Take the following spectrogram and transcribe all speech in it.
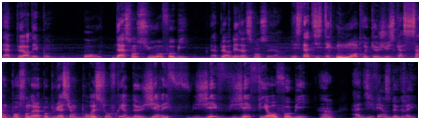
la peur des ponts, ou d'ascensumophobie, la peur des ascenseurs. Les statistiques nous montrent que jusqu'à 5% de la population pourrait souffrir de géphirophobie hein, à divers degrés.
